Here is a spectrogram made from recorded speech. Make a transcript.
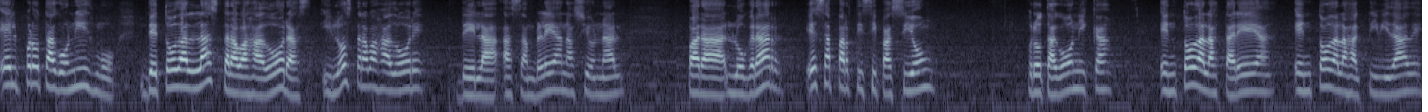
el protagonismo de todas las trabajadoras y los trabajadores de la Asamblea Nacional para lograr esa participación protagónica en todas las tareas, en todas las actividades,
